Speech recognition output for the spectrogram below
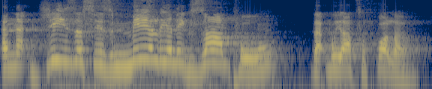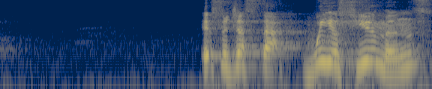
and that Jesus is merely an example that we are to follow. It suggests that we as humans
